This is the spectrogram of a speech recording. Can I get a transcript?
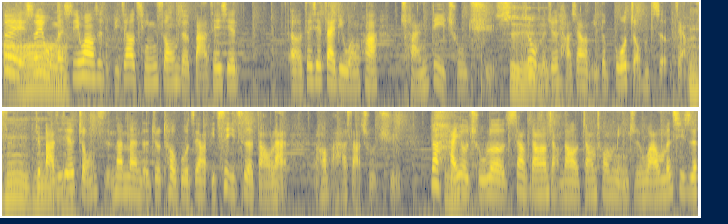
对，所以我们希望是比较轻松的把这些呃这些在地文化传递出去。是，所以我们就好像一个播种者这样子，就把这些种子慢慢的就透过这样一次一次的导览，然后把它撒出去。那还有除了像刚刚讲到张聪明之外，我们其实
